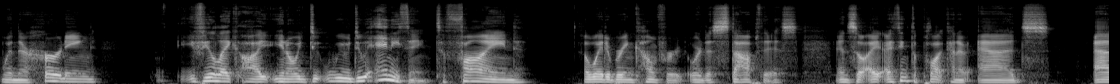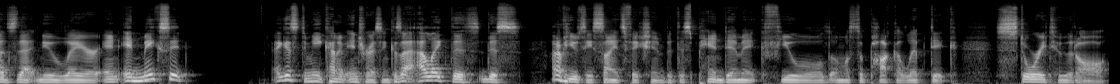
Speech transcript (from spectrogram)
when they're hurting, you feel like I, you know, we, do, we would do anything to find a way to bring comfort or to stop this. And so I, I think the plot kind of adds adds that new layer and it makes it, I guess, to me, kind of interesting because I, I like this this. I don't know if you would say science fiction, but this pandemic fueled, almost apocalyptic story to it all,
